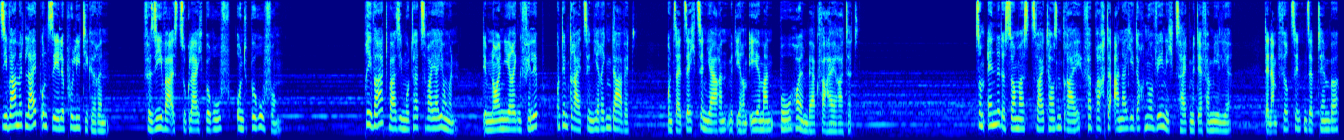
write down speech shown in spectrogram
Sie war mit Leib und Seele Politikerin. Für sie war es zugleich Beruf und Berufung. Privat war sie Mutter zweier Jungen, dem neunjährigen Philipp und dem 13-jährigen David und seit 16 Jahren mit ihrem Ehemann Bo Holmberg verheiratet. Zum Ende des Sommers 2003 verbrachte Anna jedoch nur wenig Zeit mit der Familie, denn am 14. September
